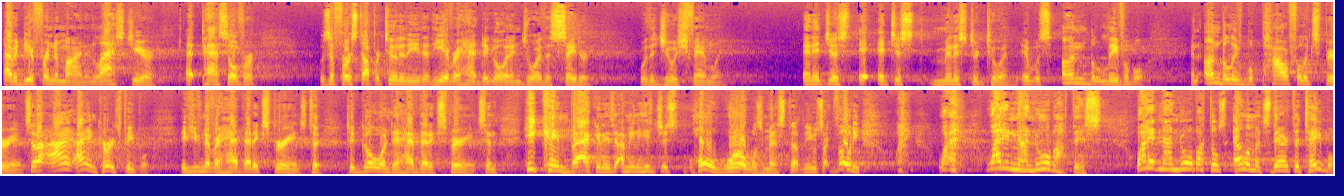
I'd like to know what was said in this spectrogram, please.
I have a dear friend of mine, and last year at Passover, it was the first opportunity that he ever had to go and enjoy the Seder with a Jewish family. And it just, it, it just ministered to him. It was unbelievable an unbelievable, powerful experience. And I, I, encourage people, if you've never had that experience, to, to go and to have that experience. And he came back and his, I mean, his just whole world was messed up. And he was like, Voddie, why, why, why didn't I know about this? Why didn't I know about those elements there at the table?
